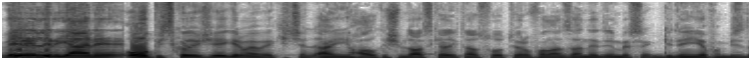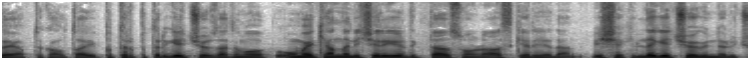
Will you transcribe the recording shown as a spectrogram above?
Verilir yani o psikolojiye girmemek için. Yani halkı şimdi askerlikten soğutuyorum falan zannedilmesin. Gidin yapın biz de yaptık 6 ay. Pıtır pıtır geçiyor. Zaten o, o mekandan içeri girdikten sonra askeriyeden bir şekilde geçiyor günler. 3.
